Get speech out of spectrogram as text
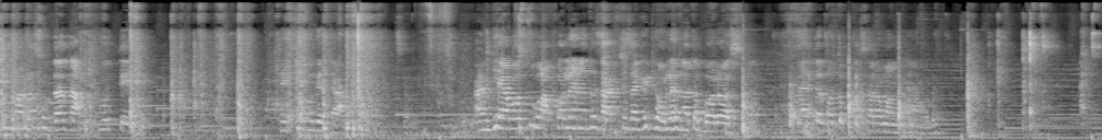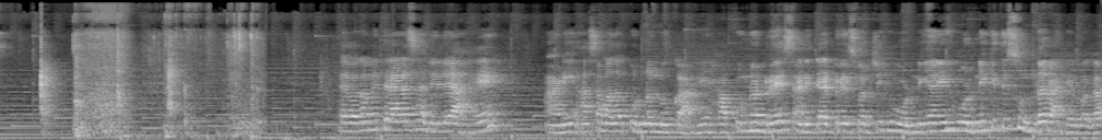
तुम्हाला सुद्धा दाखवते. हे ठेवून देते आणखी ह्या वस्तू वापरल्या ना तर जागच्या जागी ठेवल्या ना तर बरं असतं. नाहीतर मग तो पसारा मला नाही आवडत. हे बघा मी तयार झालेले आहे. आणि असा माझा पूर्ण लुक आहे. हा पूर्ण ड्रेस आणि त्या ड्रेसवरची ही ओढणी आणि ही ओढणी किती सुंदर आहे बघा.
